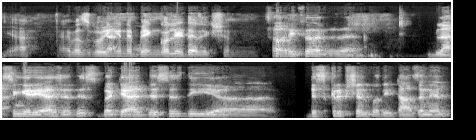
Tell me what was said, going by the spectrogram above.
yeah, I was going in a Bengali direction. Sorry for uh, blasting areas of this, but yeah, this is the uh, description for the Tarzan yell.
